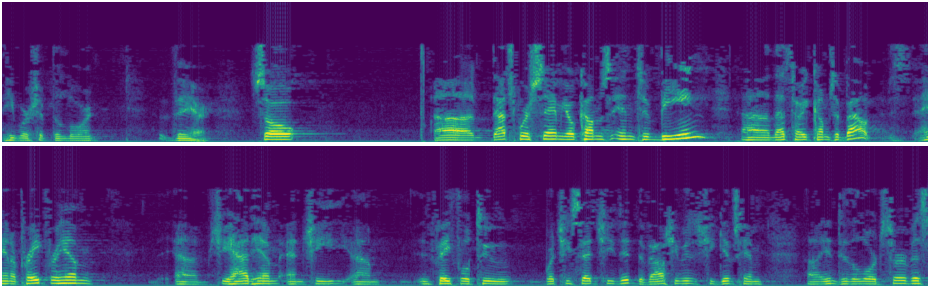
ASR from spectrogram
he worshiped the Lord there. So uh, that's where Samuel comes into being. Uh, that's how he comes about. Hannah prayed for him. Uh, she had him, and she um, is faithful to what she said she did. The vow she was, she gives him uh, into the Lord's service,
